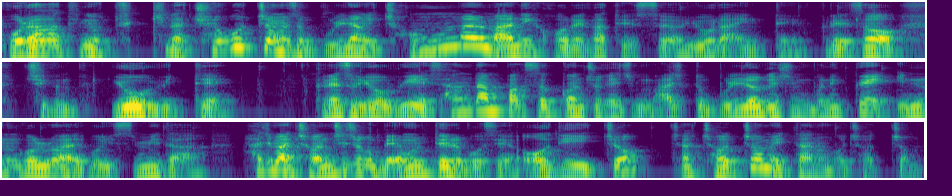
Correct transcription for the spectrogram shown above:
보라 같은 경우 특히나 최고점에서 물량이 정말 많이 거래가 됐어요. 요 라인 때. 그래서 지금 요 밑에 그래서 요 위에 상단 박스권 쪽에 지금 아직도 물려 계신 분이 꽤 있는 걸로 알고 있습니다. 하지만 전체적으로 매물대를 보세요. 어디에 있죠? 자, 저점에 있다는 거, 저점.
